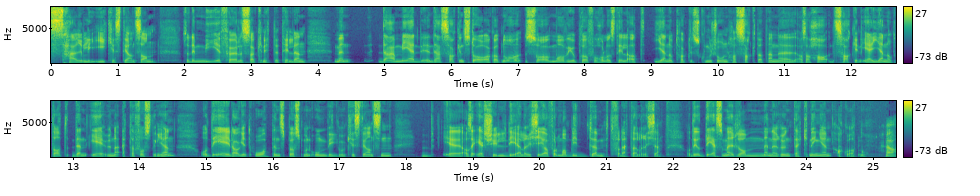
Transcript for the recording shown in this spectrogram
særlig i Kristiansand. Så det er mye følelser knyttet til den. Men der, med, der, saken står akkurat nå, så må vi jo prøve å forholde oss til at Gjenopptakelseskommisjonen har sagt at denne altså ha, saken er gjenopptatt. Den er under etterforskning igjen. Og det er i dag et åpent spørsmål om Viggo Kristiansen er, altså er skyldig eller ikke. Iallfall man blir dømt for dette eller ikke. Og Det er jo det som er rammene rundt dekningen akkurat nå. Ja,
